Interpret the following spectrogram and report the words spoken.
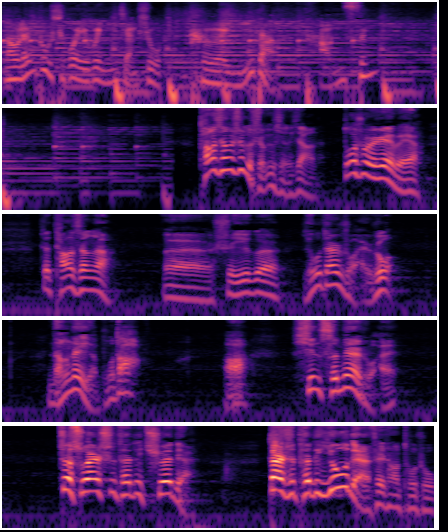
老梁故事会为您讲述可疑的唐僧。唐僧是个什么形象呢？多数人认为啊，这唐僧啊，呃，是一个有点软弱，能耐也不大，啊，心慈面软。这虽然是他的缺点，但是他的优点非常突出。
